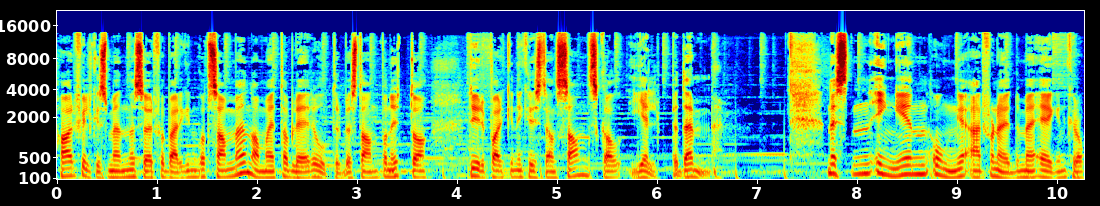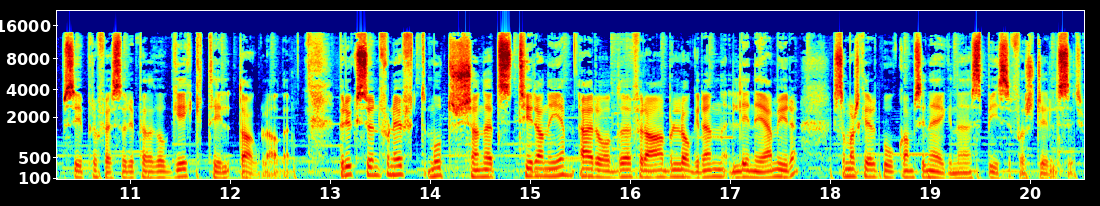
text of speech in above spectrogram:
har fylkesmennene sør for Bergen gått sammen om å etablere oterbestanden på nytt, og Dyreparken i Kristiansand skal hjelpe dem. Nesten ingen unge er fornøyde med egen kropp, sier professor i pedagogikk til Dagbladet. Bruk sunn fornuft mot skjønnhetstyranniet, er rådet fra bloggeren Linnea Myhre, som har skrevet bok om sine egne spiseforstyrrelser.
